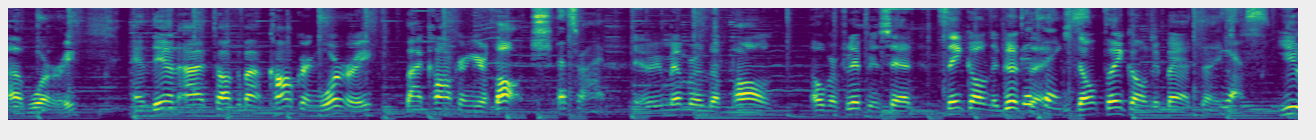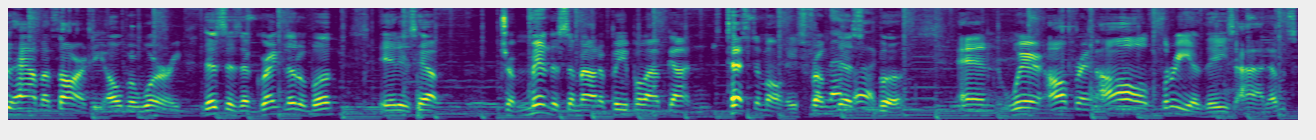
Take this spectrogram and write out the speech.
of worry. And then I talk about conquering worry by conquering your thoughts. That's right. remember the Paul over in Philippians said, think on the good, good things. things. Don't think on the bad things. Yes. You have authority over worry. This is a great little book. It has helped tremendous amount of people. I've gotten testimonies from, from this book. book. And we're offering all three of these items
